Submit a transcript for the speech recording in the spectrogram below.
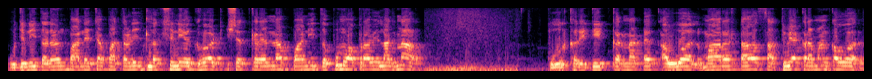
उजनी धरण पाण्याच्या पातळीत लक्षणीय घट. शेतकऱ्यांना पाणी जपून वापरावे लागणार. तूर खरेदीत कर्नाटक अव्वल. महाराष्ट्र सातव्या क्रमांकावर.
